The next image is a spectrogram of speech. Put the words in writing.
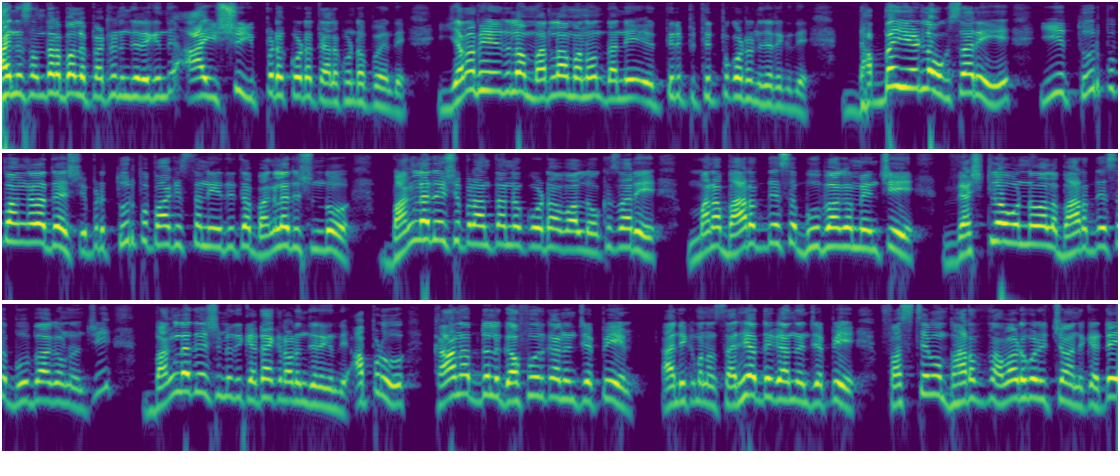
ఆయన సందర్భాల్లో పెట్టడం జరిగింది. ఆ ఇష్యూ ఇప్పటికి కూడా తేలకుండా పోయింది. ఎనభై ఐదులో మరలా మనం దాన్ని తిరిపి తిప్పుకోవడం జరిగింది. డెబ్బై ఏడులో ఒకసారి ఈ తూర్పు బంగ్లాదేశ్ ఇప్పుడు తూర్పు పాకిస్తాన్ ఏదైతే బంగ్లాదేశ్ ఉందో బంగ్లాదేశ్ ప్రాంతాన్ని కూడా వాళ్ళు ఒకసారి మన భారతదేశ భూభాగం నుంచి వెస్ట్లో ఉన్న వాళ్ళ భారతదేశ భూభాగం నుంచి బంగ్లాదేశ్ మీదకి అటాక్ రావడం జరిగింది. అప్పుడు ఖాన్ అబ్దుల్ గఫూర్ ఖాన్ అని చెప్పి ఆయనకి మనం సరిహద్దు గాంధీ అని చెప్పి ఫస్ట్ టైం భారత అవార్డు కూడా ఇచ్చాం. అనుకంటే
